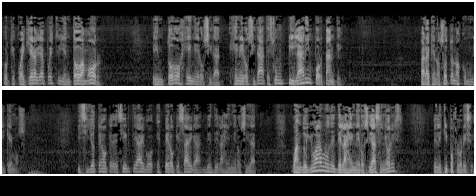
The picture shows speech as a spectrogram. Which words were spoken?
porque cualquiera había puesto y en todo amor, en todo generosidad. Generosidad es un pilar importante para que nosotros nos comuniquemos. Y si yo tengo que decirte algo, espero que salga desde la generosidad. Cuando yo hablo desde la generosidad, señores, el equipo florece.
